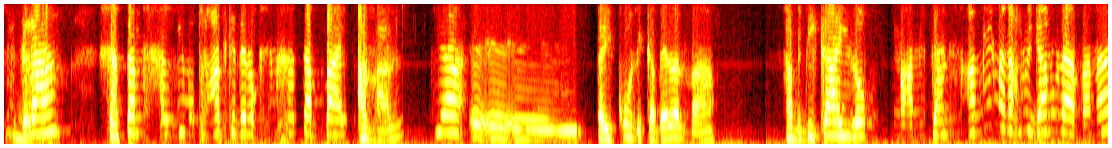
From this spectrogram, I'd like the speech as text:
סדרה שאתה מחייבים אותך עד כדי לוקחים לך את הבית. אבל, כי הטייקון אה, אה, לקבל הלוואה, הבדיקה היא לא מעמיקה. לפעמים אנחנו הגענו להבנה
